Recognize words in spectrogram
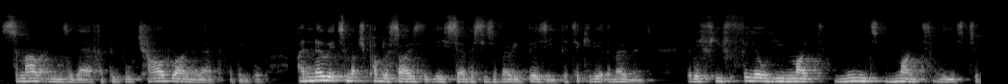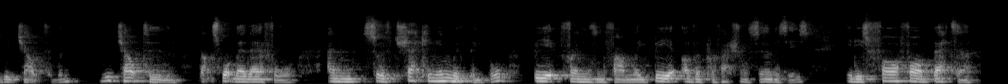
Samaritans are there for people. Childline are there for people. I know it's much publicised that these services are very busy, particularly at the moment. But if you feel you might need might need to reach out to them, reach out to them. That's what they're there for. And sort of checking in with people, be it friends and family, be it other professional services, it is far, far better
